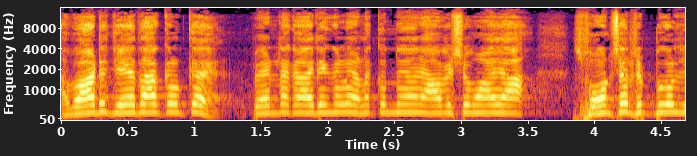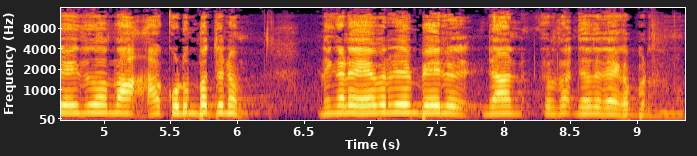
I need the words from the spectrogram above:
അവാർഡ് ജേതാക്കൾക്ക് വേണ്ട കാര്യങ്ങൾ ഇണക്കുന്നതിന് ആവശ്യമായ സ്പോൺസർഷിപ്പുകൾ ചെയ്തു തന്ന ആ കുടുംബത്തിനും നിങ്ങളുടെ ഏവരുടെയും പേരിൽ ഞാൻ കൃതജ്ഞത രേഖപ്പെടുത്തുന്നു.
